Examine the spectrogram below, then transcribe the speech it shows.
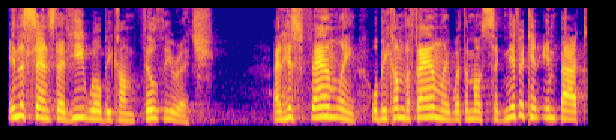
in the sense that he will become filthy rich. And his family will become the family with the most significant impact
